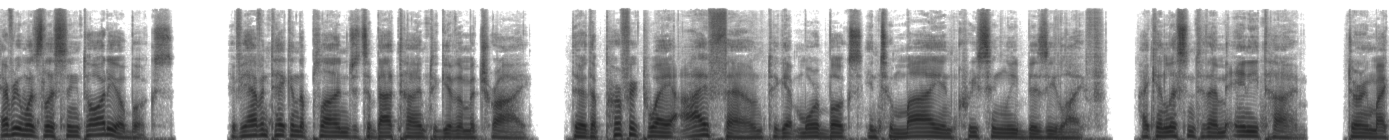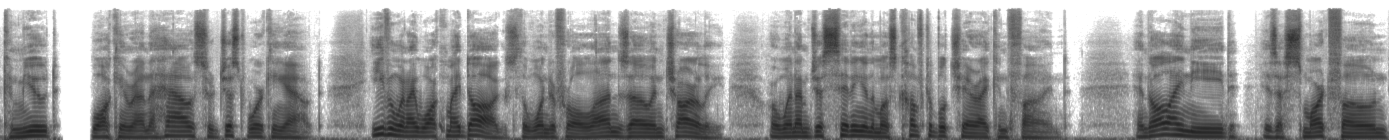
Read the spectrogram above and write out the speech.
everyone's listening to audiobooks. If you haven't taken the plunge, it's about time to give them a try. They're the perfect way I've found to get more books into my increasingly busy life. I can listen to them anytime, during my commute, walking around the house, or just working out. Even when I walk my dogs, the wonderful Alonzo and Charlie, or when I'm just sitting in the most comfortable chair I can find. And all I need is a smartphone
